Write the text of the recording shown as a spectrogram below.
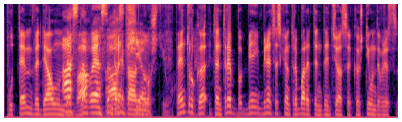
putem vedea undeva? Asta voiam să întreb Asta și eu. nu știu. Pentru că, te întreb, bine, bineînțeles că e o întrebare tendențioasă, că știu unde vreau să,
